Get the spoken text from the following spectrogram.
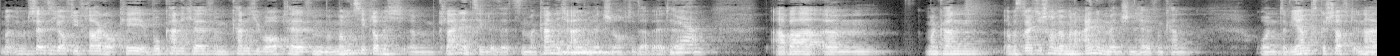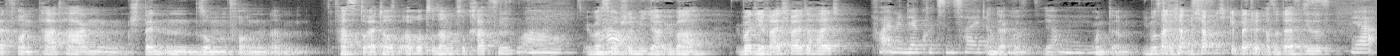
Man stellt sich oft die Frage, okay, wo kann ich helfen? Kann ich überhaupt helfen? Man muss sich, glaube ich, ähm, kleine Ziele setzen. Man kann nicht allen Menschen auf dieser Welt helfen. Ja. Aber ähm, man kann, aber es reicht ja schon, wenn man einem Menschen helfen kann. Und wir haben es geschafft, innerhalb von ein paar Tagen Spendensummen von ähm, fast 3000 Euro zusammenzukratzen. Wow. Über wow. Social Media, über, über die Reichweite halt. Vor allem in der kurzen Zeit. In auch, der ne? kurzen, ja. Und ähm, ich muss sagen, ich habe ich hab nicht gebettelt. Also da ist dieses, Ja.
